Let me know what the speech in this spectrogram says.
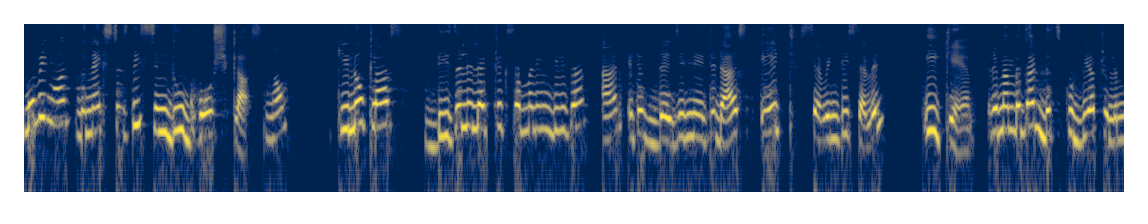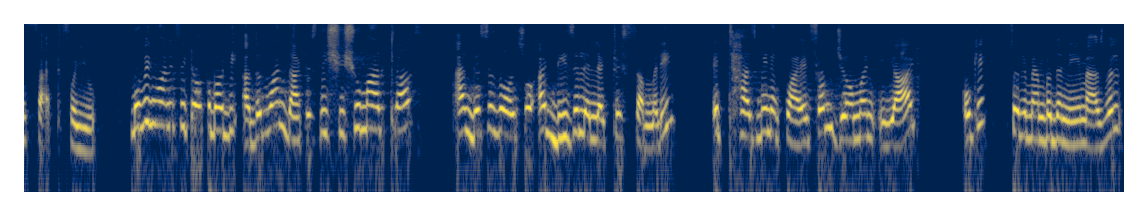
Moving on, the next is the Sindhu Ghosh class. Now, Kilo class diesel electric submarine these are and it is designated as 877 EKM. Remember that this could be a prelim fact for you. Moving on, if we talk about the other one, that is the Shishumar class and this is also a diesel electric submarine. It has been acquired from German yard. Okay, so remember the name as well,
